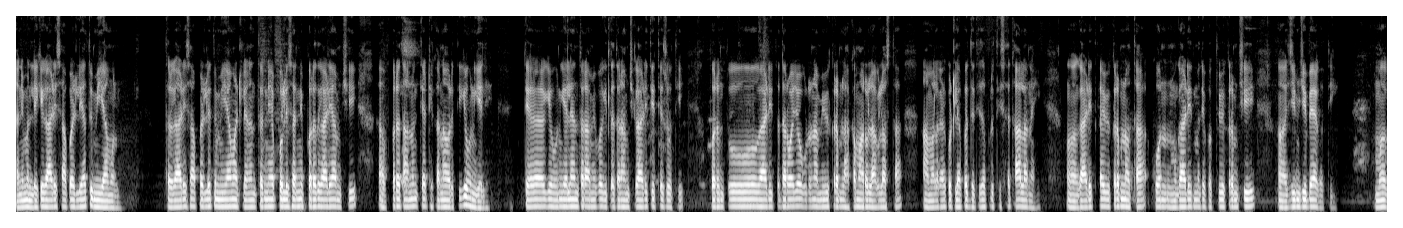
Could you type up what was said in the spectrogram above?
आणि म्हणले की गाडी सापडली या तुम्ही या म्हणून. तर गाडी सापडली तुम्ही या म्हटल्यानंतर न्याय पोलिसांनी परत गाडी आमची परत आणून त्या ठिकाणावरती घेऊन गेली. त्या घेऊन गेल्यानंतर आम्ही बघितलं तर आमची गाडी तिथेच होती. परंतु गाडीचा दरवाजा उघडून आम्ही विक्रमला हाका मारू लागलो असता. आम्हाला काही कुठल्या पद्धतीचा प्रतिसाद आला नाही. गाडीत काही विक्रम नव्हता. कोण? गाडीमध्ये फक्त विक्रमची जिमची बॅग होती. मग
